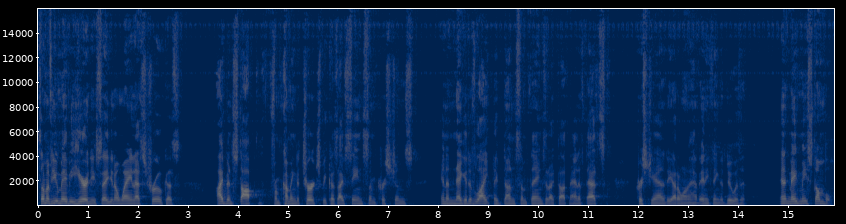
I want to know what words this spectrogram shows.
Some of you may be here and you say, you know, Wayne, that's true because I've been stopped from coming to church because I've seen some Christians in a negative light. They've done some things that I thought, man, if that's Christianity, I don't want to have anything to do with it. And it made me stumble.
